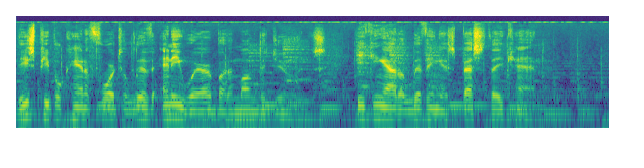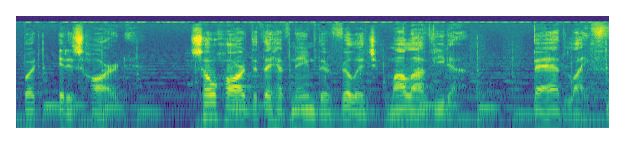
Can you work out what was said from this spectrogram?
These people can't afford to live anywhere but among the dunes, eking out a living as best they can. But it is hard. So hard that they have named their village Mala Vida, bad life.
